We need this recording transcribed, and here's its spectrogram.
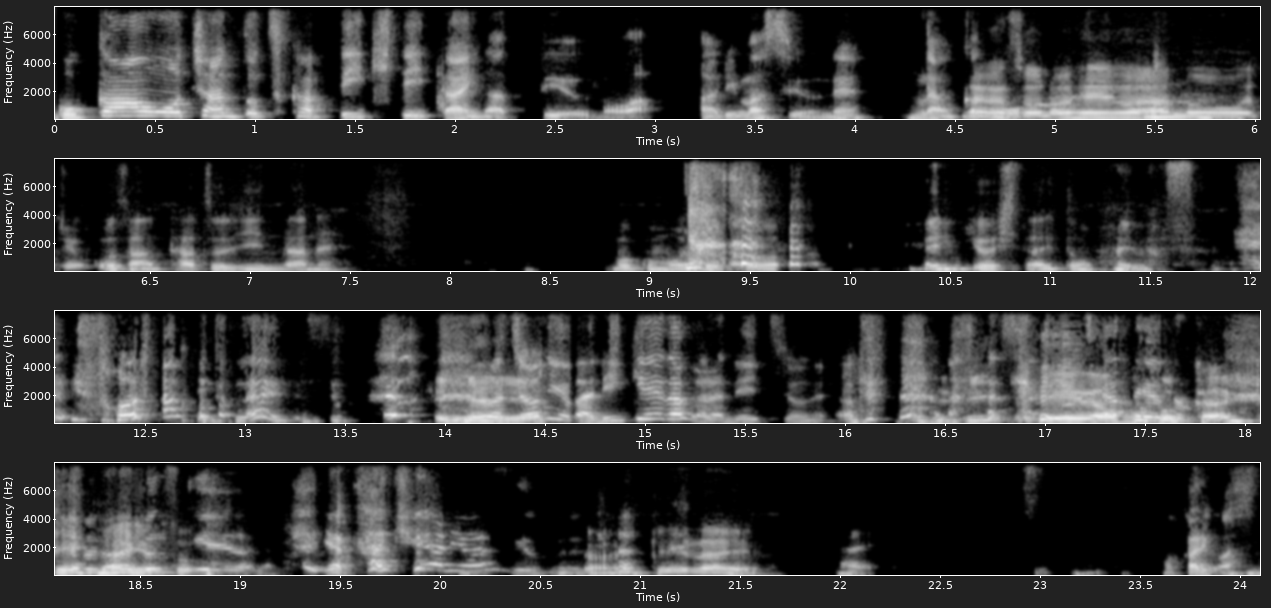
五感をちゃんと使って生きていたいなっていうのはありますよね。なんかこなんかその辺は、うんあの、純子さん達人だね。僕もちょっと勉強したいと思います。う、そんなことないですよ。いまあ、やいや、ジョニーは理系だからね、一応ね。理系はもう関係ないよ、そいや、関係ありますよ。関係ないよ。わかります。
